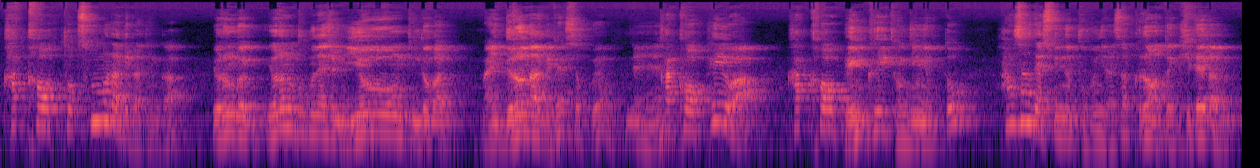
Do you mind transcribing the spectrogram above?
카카오톡 선물하기라든가 이런 거 이런 부분에 좀 이용 빈도가 많이 늘어나기도 했었고요. 네. 카카오페이와 카카오뱅크의 경쟁력도 향상될 수 있는 부분이라서 그런 어떤 기대감,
